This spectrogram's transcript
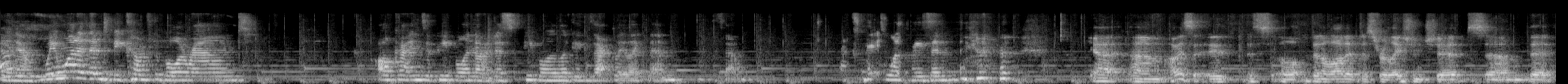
you know we wanted them to be comfortable around all kinds of people and not just people who look exactly like them. So that's great. one reason. Yeah, um, I was. It, it's a, been a lot of just relationships um, that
